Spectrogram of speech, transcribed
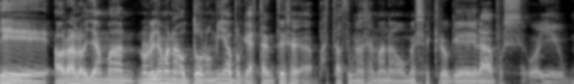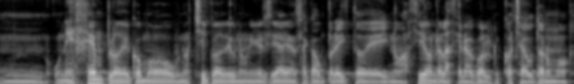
eh, ahora lo llaman, no lo llaman autonomía, porque hasta, antes, hasta hace una semana o meses creo que era, pues, oye, un, un ejemplo de cómo unos chicos de una universidad habían sacado un proyecto de innovación relacionado con coches autónomos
